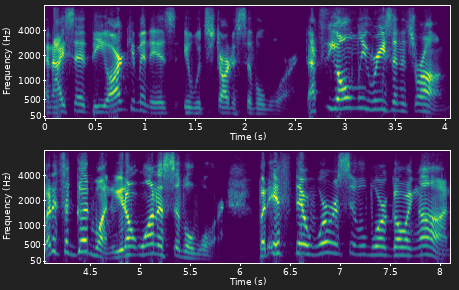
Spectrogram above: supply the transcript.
and I said the argument is it would start a civil war. That's the only reason it's wrong. But it's a good one. You don't want a civil war. But if there were a civil war going on,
